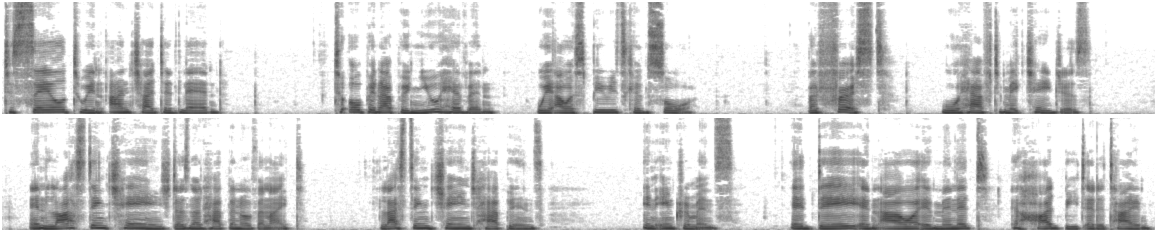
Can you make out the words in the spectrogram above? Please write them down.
to sail to an uncharted land, to open up a new heaven where our spirits can soar. But first, we'll have to make changes. And lasting change does not happen overnight. Lasting change happens in increments a day, an hour, a minute, a heartbeat at a time.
